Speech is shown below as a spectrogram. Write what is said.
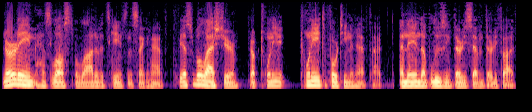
Notre Dame has lost a lot of its games in the second half. Fiesta Bowl last year, they're 20, 28 to 14 at halftime, and they end up losing 37-35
